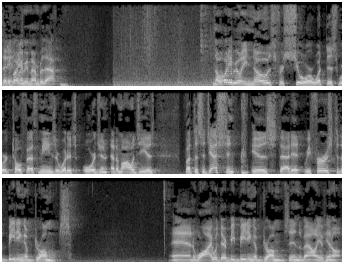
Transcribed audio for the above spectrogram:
Does anybody remember that? Nobody really knows for sure what this word Topheth means or what its origin, etymology is, but the suggestion is that it refers to the beating of drums. And why would there be beating of drums in the valley of Hinnom?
